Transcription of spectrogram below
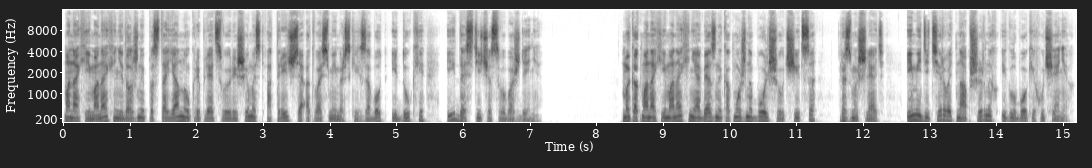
Монахи и монахини должны постоянно укреплять свою решимость отречься от восьми мирских забот и духи и достичь освобождения. Мы, как монахи и монахини, обязаны как можно больше учиться, размышлять и медитировать на обширных и глубоких учениях,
